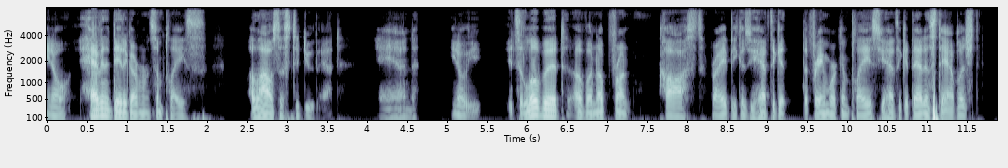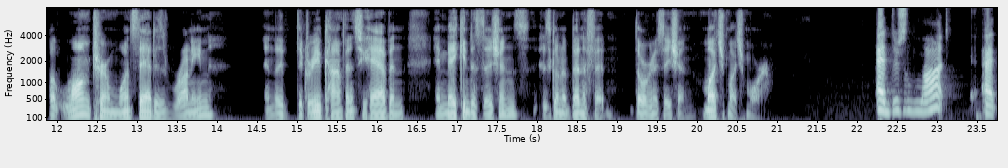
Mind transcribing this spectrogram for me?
you know, having the data governance in place allows us to do that. And, you know, it's a little bit of an upfront cost, right? Because you have to get the framework in place, you have to get that established. But long term, once that is running and the degree of confidence you have in, in making decisions is going to benefit the organization much, much more. And there's a lot at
